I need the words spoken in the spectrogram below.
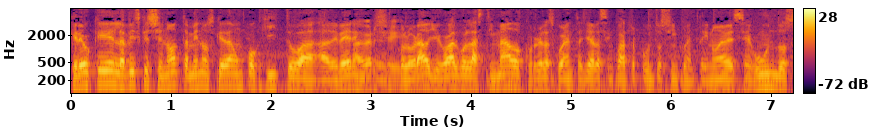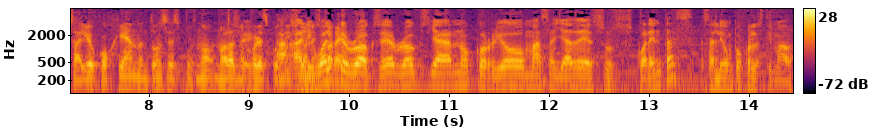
Creo que la Vizca Chenot también nos queda un poquito a, a deber. A en, ver, en sí. Colorado llegó algo lastimado, corrió las 40 yardas en 4.59 segundos, salió cojeando, entonces pues no, no las Sí. mejores A- condiciones. Al igual para que él. Rocks, ¿eh? Rocks ya no corrió más allá de sus 40, salió un poco lastimado.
